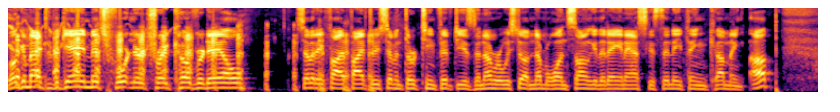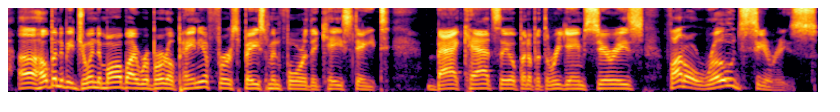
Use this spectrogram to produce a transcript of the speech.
Welcome back to the game. Mitch Fortner, Trey Coverdale. 785 537 1350 is the number. We still have number one song of the day and ask us anything coming up. Uh, hoping to be joined tomorrow by Roberto Pena, first baseman for the K State Batcats. They open up a three game series. Final road series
